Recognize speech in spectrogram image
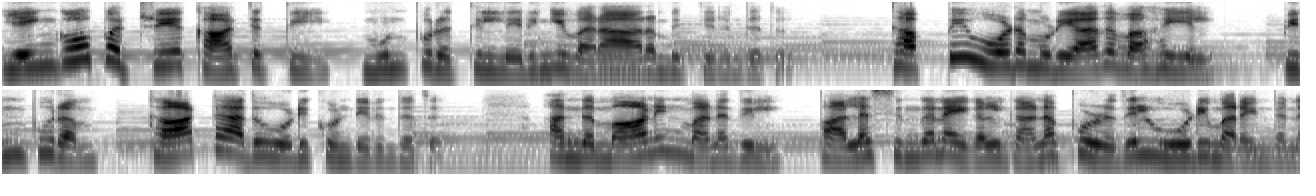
எங்கோ பற்றிய காட்டுத்தீ முன்புறத்தில் நெருங்கி வர ஆரம்பித்திருந்தது. தப்பி ஓட முடியாத வகையில் பின்புறம் காட்டாது ஓடிக்கொண்டிருந்தது. அந்த மானின் மனதில் பல சிந்தனைகள் கனப்பொழுதில் ஓடி மறைந்தன.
